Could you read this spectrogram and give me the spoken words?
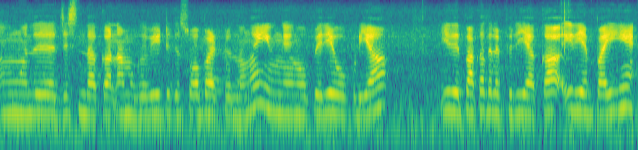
அவங்க வந்து ஜெசிந்தாக்கா நமக்கு வீட்டுக்கு சோபா எடுத்து வந்தவங்க. இவங்க எங்கள் பெரிய ஓப்படியா இது பக்கத்தில் பிரியாக்கா இது என் பையன்.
